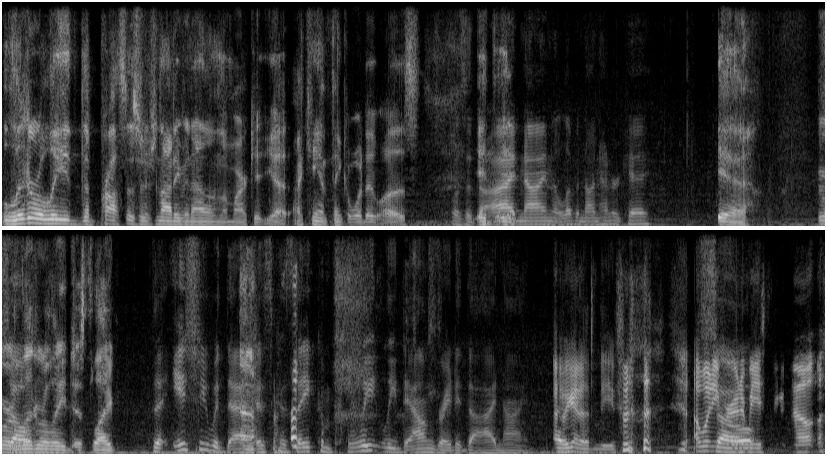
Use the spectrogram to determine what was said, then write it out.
literally the processor's not even out on the market yet. I can't think of what it was. was it the it- it- i9 11900K? Yeah, we were So- literally just like, The issue with that is because they completely downgraded the i9. Oh, we gotta leave. I'm waiting So- for enemies to come out.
